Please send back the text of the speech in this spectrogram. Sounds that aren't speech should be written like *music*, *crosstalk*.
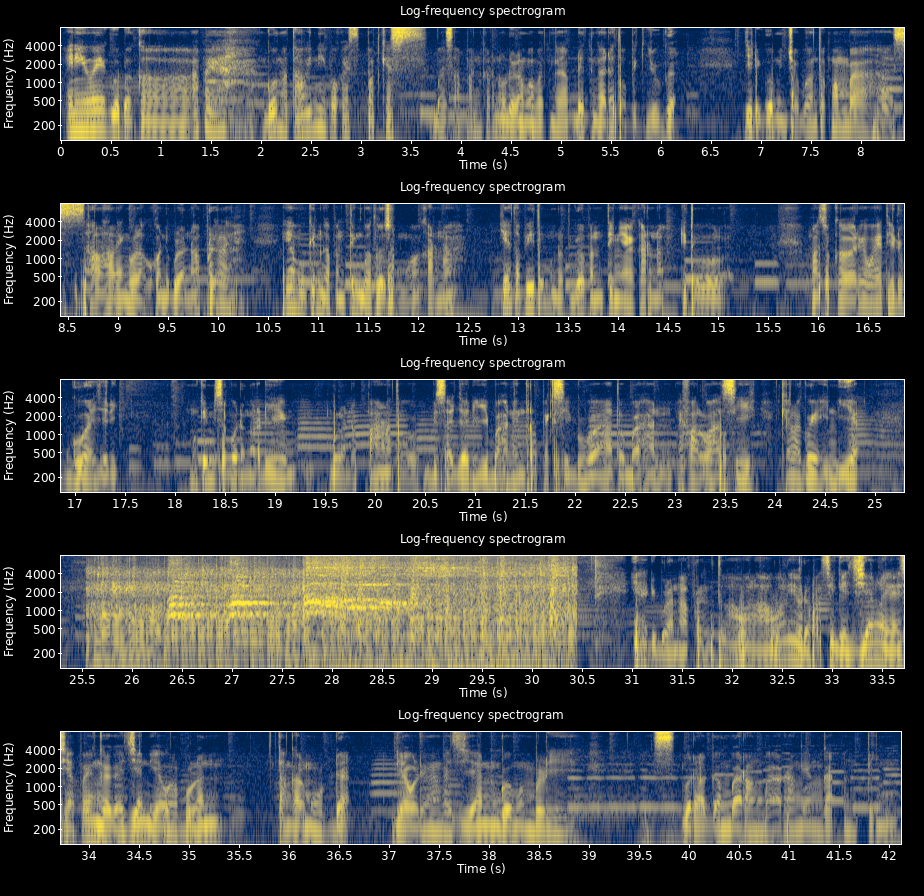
Anyway, gue bakal apa ya? Gue nggak tahu ini podcast podcast bahas apaan karena udah lama banget nggak update, nggak ada topik juga. Jadi gue mencoba untuk membahas hal-hal yang gue lakukan di bulan April ya. Ya mungkin nggak penting buat lo semua karena ya tapi itu menurut gue penting ya karena itu masuk ke riwayat hidup gue jadi mungkin bisa gue denger di bulan depan atau bisa jadi bahan introspeksi gue atau bahan evaluasi kayak lagu ya Hindia. Di bulan April itu awal-awal ya udah pasti gajian lah ya. Siapa yang nggak gajian di awal bulan tanggal muda di awal dengan gajian gue membeli beragam barang-barang yang nggak penting.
